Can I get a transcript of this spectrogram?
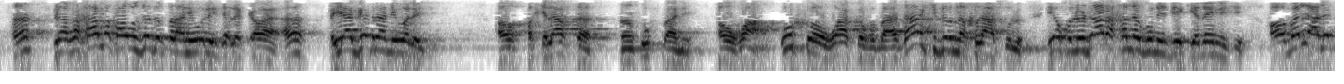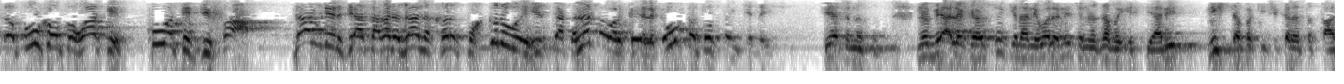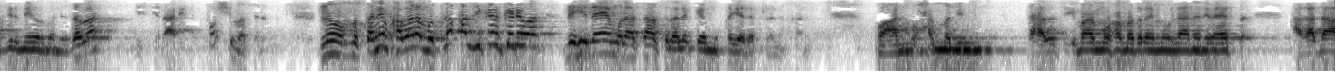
ها هغه خامخا اوس د قرآن ولې چې لکه وای ها یا ګډ رانی ولې او په خلاف ته اوف باندې او غوا اوف او غوا کو په بازار کې درنه خلاص ول یو خل ډار خلګونه دې کېدای نه شي او بل علی ته پوخ او په غوا کې قوت دفاع دا ډیر زیات هغه ځان خرق پخکرو هیڅ کته لته ورکې لکه اوف ته څه څنګه دی بیا څنګه نو بیا لکه څوک نه نیول نه څه نظر اختیاري نشته پکې چې کله ته قادر نه ور باندې زبا استقراري پوه شي مثلا نو مستنف خبره مطلقه ذکر کړي و د هدايه مولا تاسو له لکه مقیده کړل خان وعن محمد حضرت امام محمد رحم الله نه روایت هغه دا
